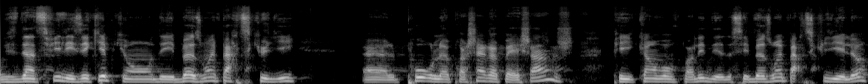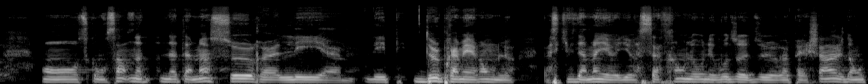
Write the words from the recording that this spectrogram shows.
vous identifier les équipes qui ont des besoins particuliers euh, pour le prochain repêchage. Puis quand on va vous parler de, ces besoins particuliers-là, on se concentre notamment sur euh, les, euh, les, deux premières rondes. Là, parce qu'évidemment, il, y a sept rondes au niveau du, repêchage. Donc,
